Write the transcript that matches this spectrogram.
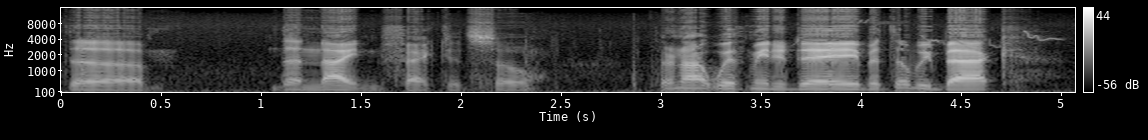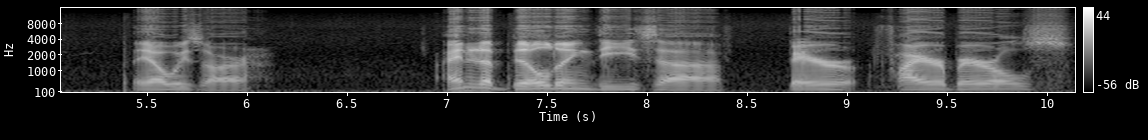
the the night infected, so they're not with me today, but they'll be back. They always are. I ended up building these uh, bear fire barrels,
